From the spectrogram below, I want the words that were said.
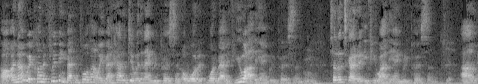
Uh, I know we're kind of flipping back and forth, aren't we, about how to deal with an angry person, or what? What about if you are the angry person? Mm. So let's go to if you are the angry person. Yep. Um,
